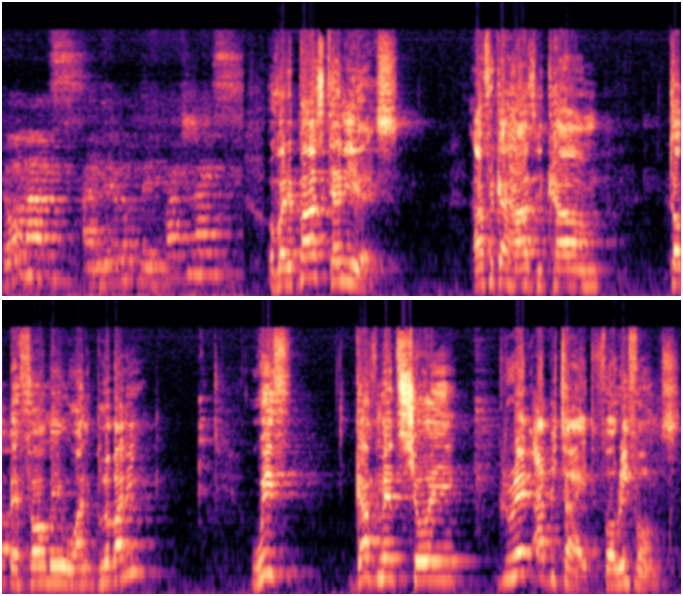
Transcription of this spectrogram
donors and development partners. Over the past 10 years, Africa has become top performing one globally, with governments showing great appetite for reforms.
